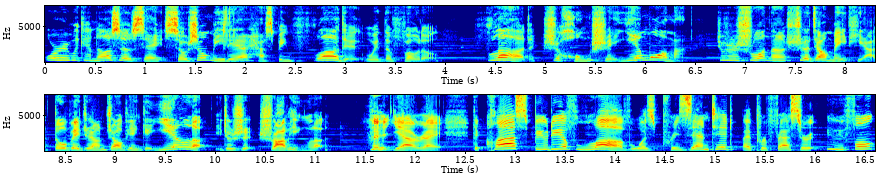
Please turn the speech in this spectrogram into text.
Or we can also say social media has been flooded with the photo. Flood 是洪水淹没嘛，就是说呢，社交媒体啊都被这张照片给淹了，也就是刷屏了。yeah, right. The class Beauty of Love was presented by Professor Yu Feng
